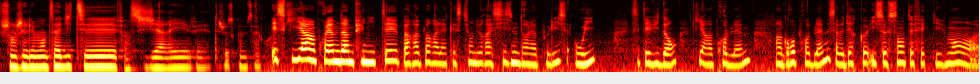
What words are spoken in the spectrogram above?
changer les mentalités, enfin si j'y arrive, des choses comme ça. Est-ce qu'il y a un problème d'impunité par rapport à la question du racisme dans la police? Oui, c'est évident qu'il y a un problème, un gros problème. Ça veut dire qu'ils se sentent effectivement euh,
